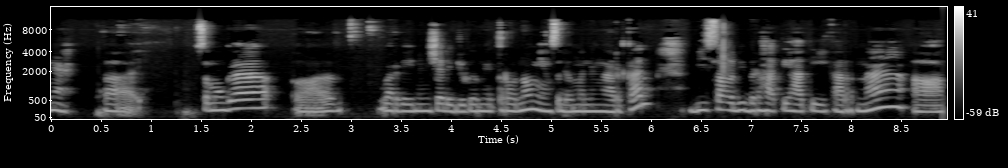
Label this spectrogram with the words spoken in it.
Nah, uh, semoga uh, warga Indonesia dan juga metronom yang sedang mendengarkan bisa lebih berhati-hati karena uh,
